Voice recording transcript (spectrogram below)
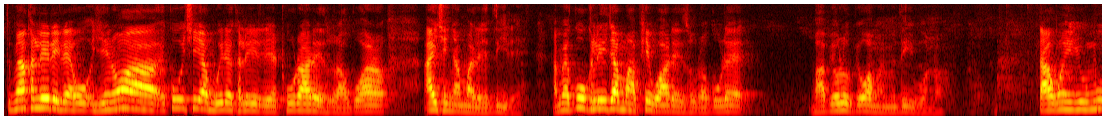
သူများကလေးတွေလည်းဟိုအရင်တော့ကိုအရှိရမွေးတဲ့ကလေးတွေထိုးထားတယ်ဆိုတော့ကိုကတော့အဲ့ချိန်ညမှလည်းသိတယ်ဒါပေမဲ့ကိုကလေးကြမှာဖြစ်သွားတယ်ဆိုတော့ကိုလည်းဘာပြောလို့ပြောရမှန်းမသိဘူးပေါ့နော်တာဝန်ယူမှု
